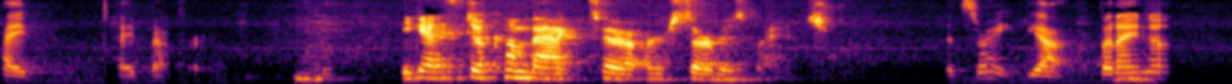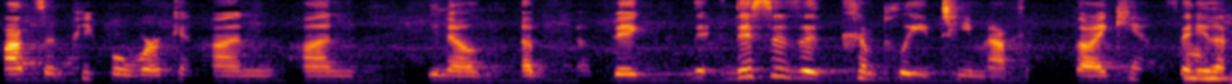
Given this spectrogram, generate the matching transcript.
type type effort. Mm-hmm. You got to still come back to our service branch. That's right. Yeah, but I know lots of people working on on you know a, big, this is a complete team effort. So I can't say mm-hmm. that,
